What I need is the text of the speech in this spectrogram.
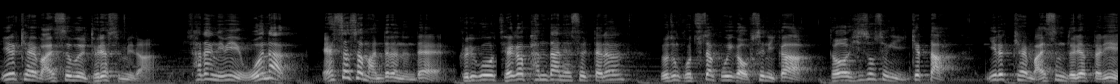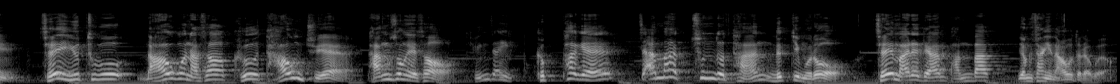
이렇게 말씀을 드렸습니다. 사장님이 워낙 애써서 만들었는데 그리고 제가 판단했을 때는 요즘 고추장구이가 없으니까 더 희소성이 있겠다. 이렇게 말씀드렸더니 제 유튜브 나오고 나서 그 다음 주에 방송에서 굉장히 급하게 짜맞춘 듯한 느낌으로 제 말에 대한 반박 영상이 나오더라고요.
